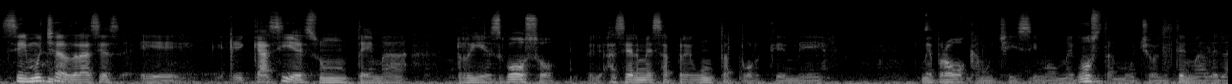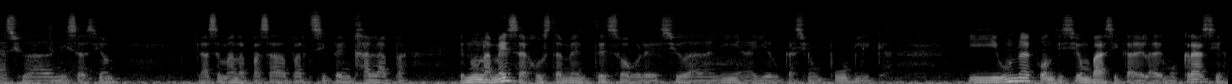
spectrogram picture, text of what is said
Sí, muchas gracias. Eh, casi es un tema riesgoso eh, hacerme esa pregunta porque me, me provoca muchísimo, me gusta mucho el tema de la ciudadanización. La semana pasada participé en Jalapa en una mesa justamente sobre ciudadanía y educación pública. Y una condición básica de la democracia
